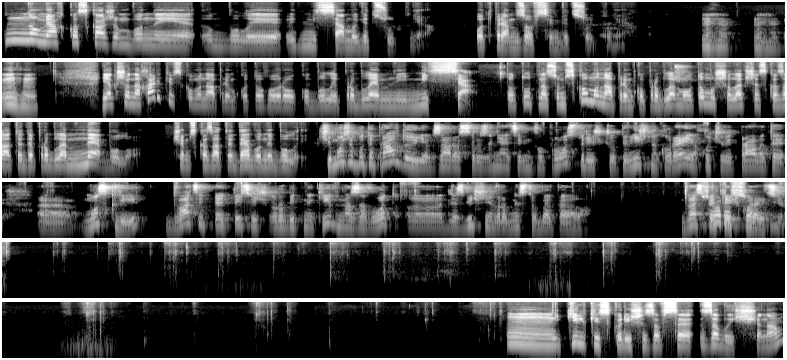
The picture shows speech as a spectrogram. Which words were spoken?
Ну, м'яко скажемо, вони були місцями відсутні. От прям зовсім відсутні. Угу, угу. Угу. Якщо на харківському напрямку того року були проблемні місця, то тут на сумському напрямку проблема у тому, що легше сказати, де проблем не було, чим сказати, де вони були. Чи може бути правдою, як зараз розганяється в інфопросторі, що Північна Корея хоче відправити е, Москві 25 тисяч робітників на завод е, для збільшення виробництва БПЛА. 25 тисяч корейців. Кількість, скоріше за все, завищена.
